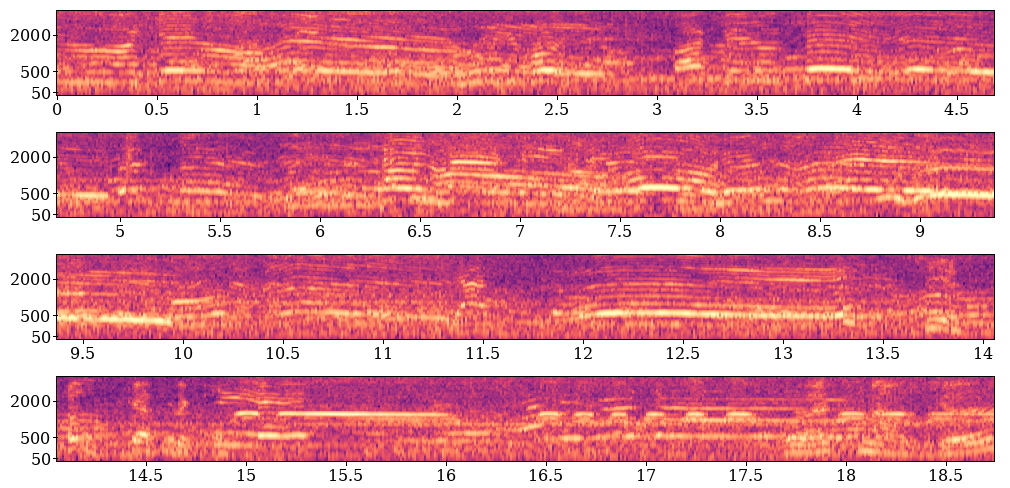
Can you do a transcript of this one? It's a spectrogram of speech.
Oh, She is so skeptical. Oh, that smells good.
